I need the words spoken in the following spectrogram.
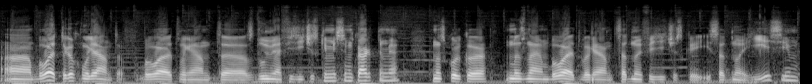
а, бывает трех вариантов. Бывает вариант э, с двумя физическими сим-картами, насколько мы знаем. Бывает вариант с одной физической и с одной eSIM.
